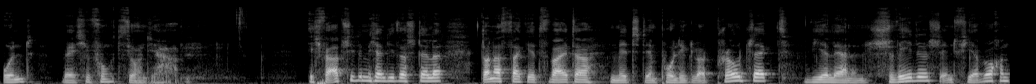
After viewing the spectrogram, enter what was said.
und welche Funktion die haben. Ich verabschiede mich an dieser Stelle. Donnerstag geht es weiter mit dem Polyglot Project. Wir lernen Schwedisch in vier Wochen.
